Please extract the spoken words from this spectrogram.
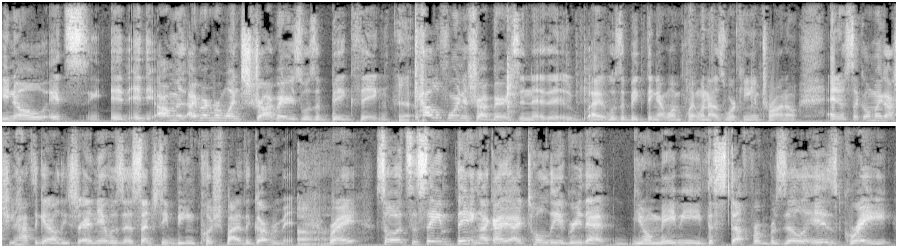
you know, it's it. it I remember when strawberries was a big thing. Yeah. California strawberries, and it, it was a big thing at one point when I was working in Toronto. And it was like, oh my gosh, you have to get all these, and it was essentially being pushed by the government, Uh-huh. right? So it's the same thing. Like I, I totally agree that you know maybe the stuff from Brazil is great.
